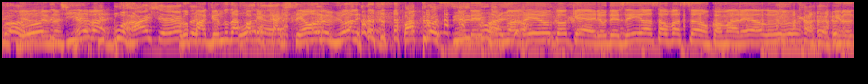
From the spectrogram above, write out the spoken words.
Todo dia. Que borracha é essa? Propaganda da foda Faber é viu? Patrocínio não aí, falei o que eu quero. Eu desenho a salvação com amarelo. E não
